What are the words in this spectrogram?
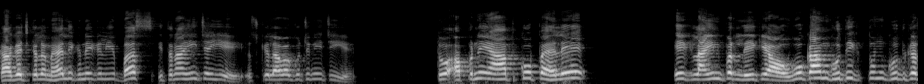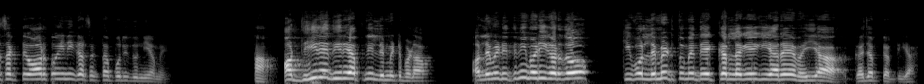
कागज़ कलम है लिखने के लिए, बस इतना ही चाहिए, उसके अलावा कुछ नहीं चाहिए। तो अपने आप को पहले एक लाइन पर लेके आओ। वो काम खुद ही तुम खुद कर सकते हो, और कोई नहीं कर सकता पूरी दुनिया में। हाँ और धीरे धीरे अपनी लिमिट बढ़ाओ। और लिमिट इतनी बड़ी कर दो कि वो लिमिट तुम्हें देखकर लगे कि अरे भैया, गजब कर दिया है।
